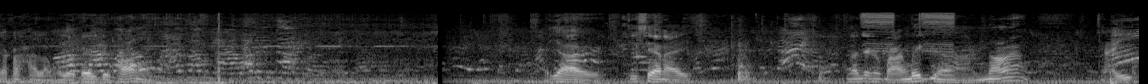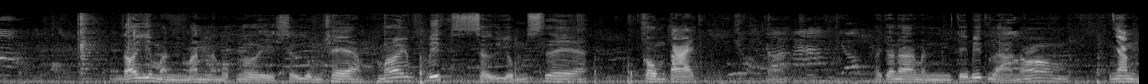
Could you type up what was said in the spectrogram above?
rất là hài lòng về cái chìa khóa này. Bây giờ chiếc xe này nên cho các bạn biết là nó chạy đối với mình mình là một người sử dụng xe, mới biết sử dụng xe côn tay. Đó. Rồi cho nên mình chỉ biết là nó nhanh,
